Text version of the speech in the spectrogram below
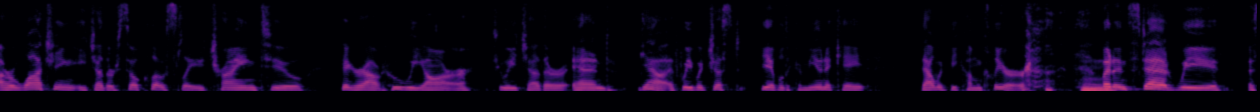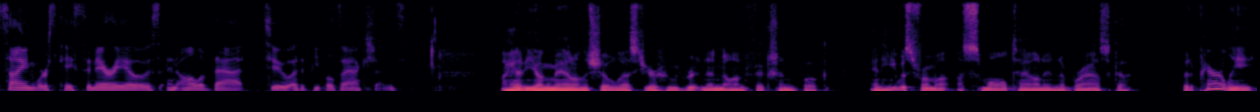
are watching each other so closely, trying to figure out who we are to each other. And yeah, if we would just be able to communicate, that would become clearer. but hmm. instead, we assign worst case scenarios and all of that to other people's actions. I had a young man on the show last year who'd written a nonfiction book, and he was from a, a small town in Nebraska, but apparently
